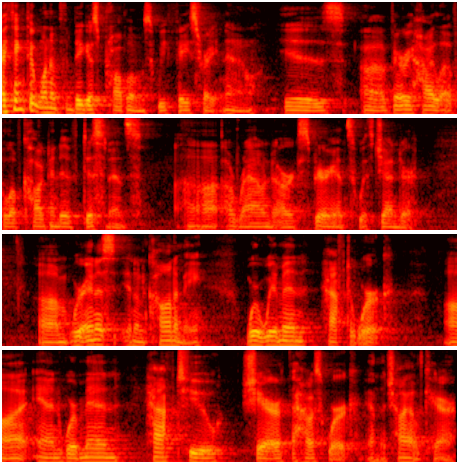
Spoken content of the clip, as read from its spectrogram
I think that one of the biggest problems we face right now is a very high level of cognitive dissonance uh, around our experience with gender. Um, we're in, a, in, an economy where women have to work uh, and where men have to share the housework and the childcare.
